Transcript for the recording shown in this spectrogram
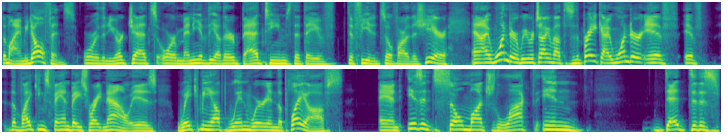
the Miami Dolphins or the New York Jets or many of the other bad teams that they've defeated so far this year. And I wonder, we were talking about this in the break, I wonder if if the Vikings fan base right now is wake me up when we're in the playoffs and isn't so much locked in dead to this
